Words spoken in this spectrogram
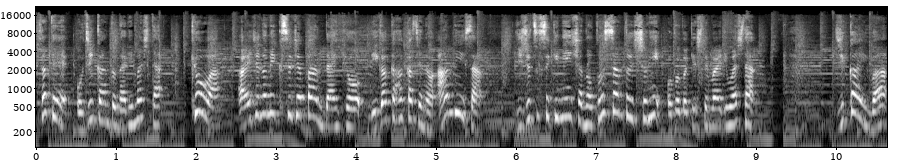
さてお時間となりました。今日はアイジェノミクスジャパン代表理学博士のアンディさん。技術責任者のトシさんと一緒にお届けしてまいりました。次回は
